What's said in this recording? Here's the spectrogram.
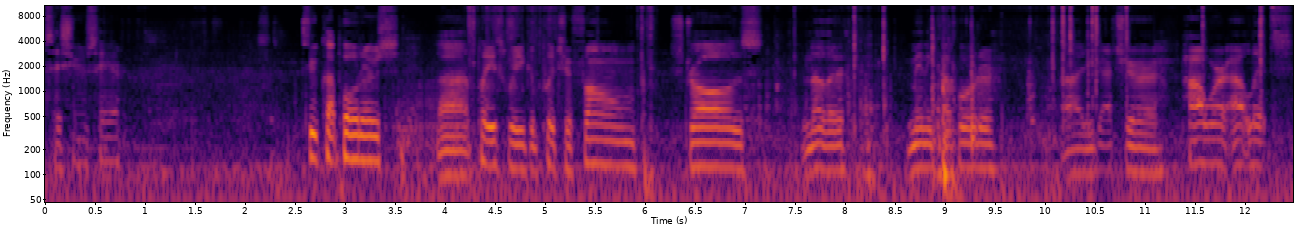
tissues here two cup holders, uh, place where you can put your foam straws, another mini cup holder. Uh, you got your power outlets.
